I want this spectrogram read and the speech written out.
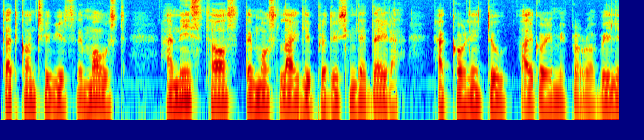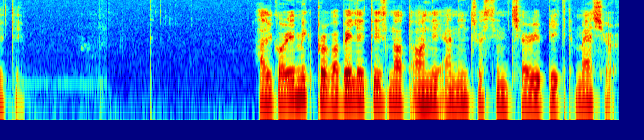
that contributes the most, and is thus the most likely producing the data, according to algorithmic probability. Algorithmic probability is not only an interesting cherry-picked measure,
